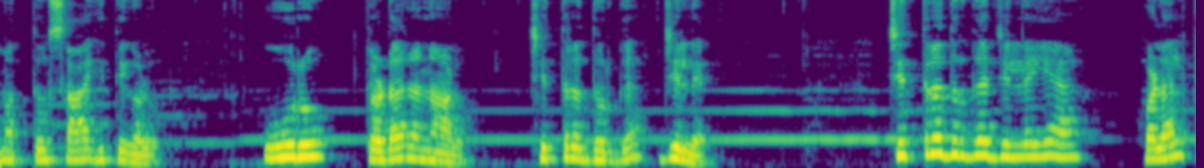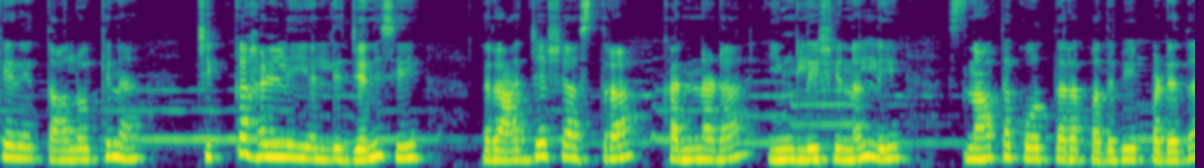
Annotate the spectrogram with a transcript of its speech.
ಮತ್ತು ಸಾಹಿತಿಗಳು. ಊರು ತೊಡರನಾಳು, ಚಿತ್ರದುರ್ಗ ಜಿಲ್ಲೆ. ಚಿತ್ರದುರ್ಗ ಜಿಲ್ಲೆಯ ಹೊಳಲ್ಕೆರೆ ತಾಲೂಕಿನ ಚಿಕ್ಕಹಳ್ಳಿಯಲ್ಲಿ ಜನಿಸಿ ರಾಜ್ಯಶಾಸ್ತ್ರ, ಕನ್ನಡ ಇಂಗ್ಲಿಷಿನಲ್ಲಿ ಸ್ನಾತಕೋತ್ತರ ಪದವಿ ಪಡೆದ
